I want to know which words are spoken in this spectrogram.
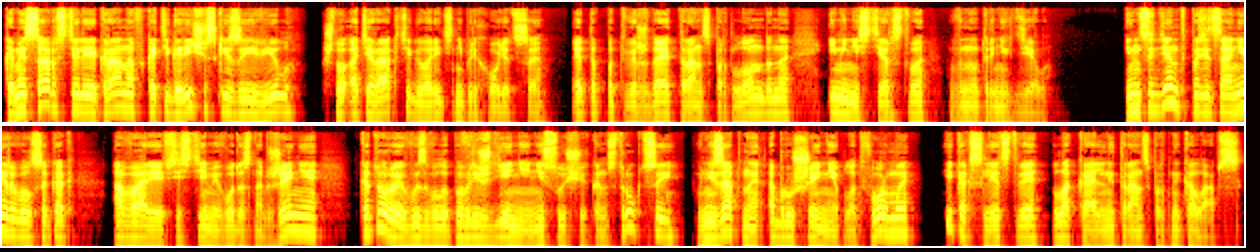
Комиссар с телеэкранов категорически заявил, что о теракте говорить не приходится. Это подтверждает транспорт Лондона и Министерство внутренних дел. Инцидент позиционировался как авария в системе водоснабжения, которая вызвала повреждение несущих конструкций, внезапное обрушение платформы и, как следствие, локальный транспортный коллапс.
